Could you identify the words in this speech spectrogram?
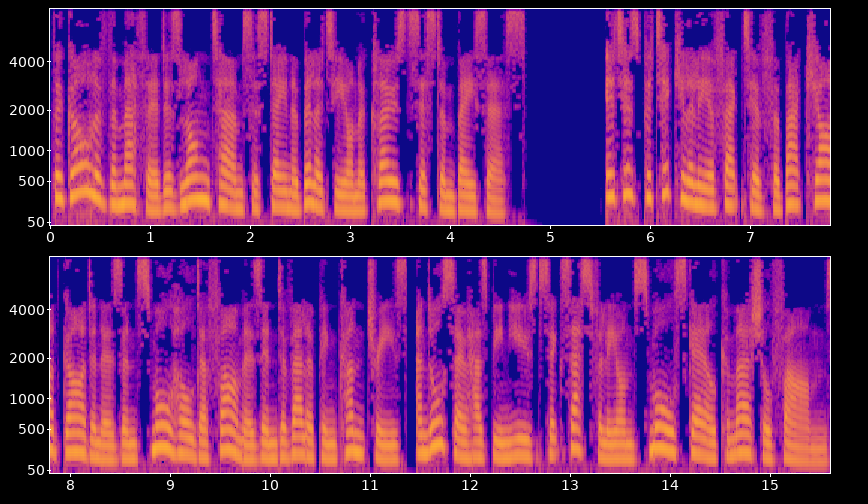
The goal of the method is long-term sustainability on a closed-system basis. It is particularly effective for backyard gardeners and smallholder farmers in developing countries, and also has been used successfully on small-scale commercial farms.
